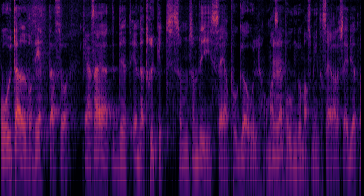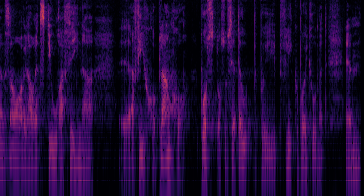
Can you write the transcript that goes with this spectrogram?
Och utöver detta så kan jag säga att det enda trycket som, som vi ser på Goal, om man mm. ser på ungdomar som är intresserade, så är det ju att man snarare vill ha rätt stora fina eh, affischer, planscher posters att sätta upp på, i flick och pojkrummet. Um,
